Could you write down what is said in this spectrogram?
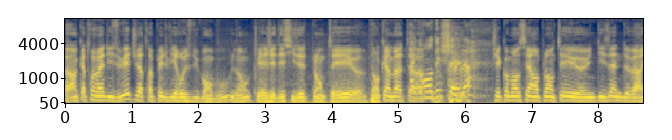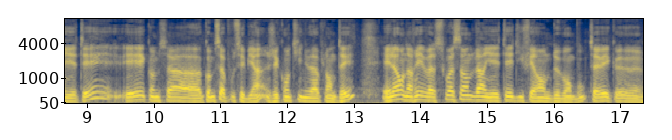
En 98, j'ai attrapé le virus du bambou, donc j'ai décidé de planter euh, donc un Mata. À grande échelle. J'ai commencé à en planter euh, une dizaine de variétés et comme ça, comme ça poussait bien, j'ai continué à planter. Et là, on arrive à 60 variétés différentes de bambous. Vous savez que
